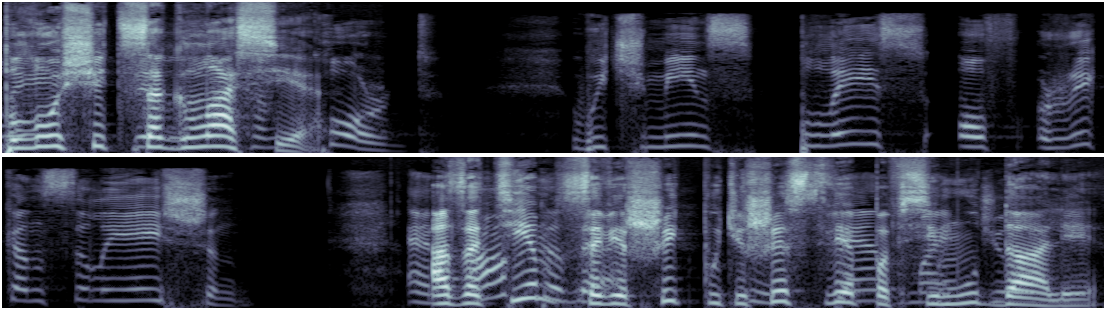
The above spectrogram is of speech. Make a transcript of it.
площадь Согласия, а затем совершить путешествие по всему далее.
